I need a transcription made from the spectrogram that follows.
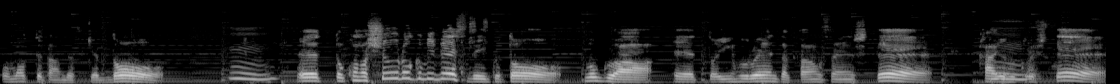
思ってたんですけど、うん。えーっと、この収録日ベースでいくと、僕は、えーっと、インフルエンザ感染して、回復して、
